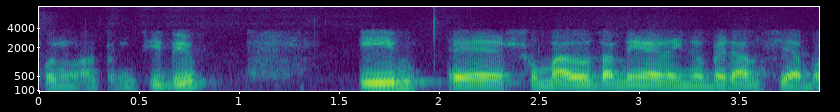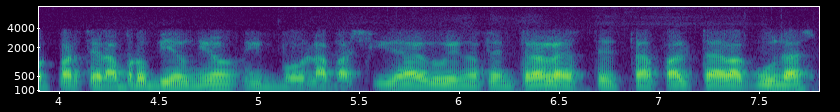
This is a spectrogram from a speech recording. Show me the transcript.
bueno, al principio y eh, sumado también a la inoperancia por parte de la propia Unión y por la pasividad del Gobierno central a esta falta de vacunas,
